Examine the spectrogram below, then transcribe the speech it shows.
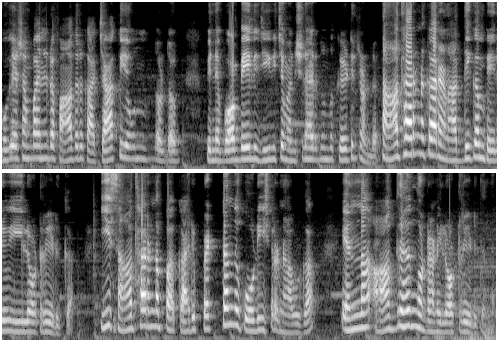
മുകേഷ് അംബാനിയുടെ ഫാദർ ചാക്ക് ചോന്ന് പിന്നെ ബോംബെയിൽ ജീവിച്ച മനുഷ്യനായിരുന്നു എന്ന് കേട്ടിട്ടുണ്ട്. സാധാരണക്കാരാണ് അധികം പേരും ഈ ലോട്ടറി എടുക്കുക ഈ സാധാരണക്കാർ പെട്ടെന്ന് കോടീശ്വരനാവുക എന്ന ആഗ്രഹം കൊണ്ടാണ് ഈ ലോട്ടറി എടുക്കുന്നത്.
